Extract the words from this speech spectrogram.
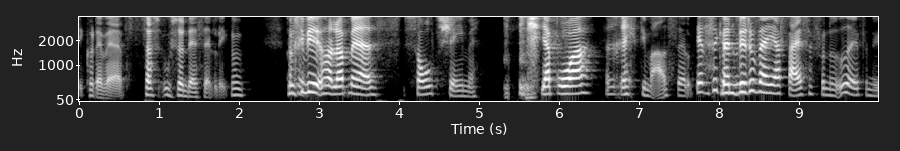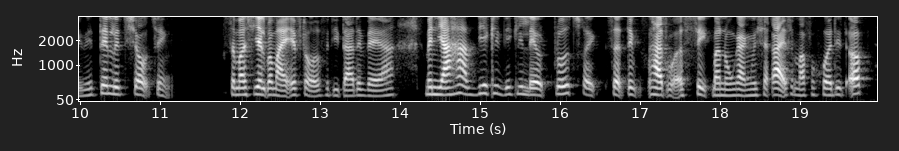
det kunne da være så usundt af salt, ikke? Nu, nu okay. skal vi holde op med at salt shame. Jeg bruger rigtig meget salt. Jamen, Men ved du, hvad jeg faktisk har fundet ud af for nylig? Det er en lidt sjov ting, som også hjælper mig i efteråret, fordi der er det værre. Men jeg har virkelig, virkelig lavt blodtryk, så det har du også set mig nogle gange. Hvis jeg rejser mig for hurtigt op,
